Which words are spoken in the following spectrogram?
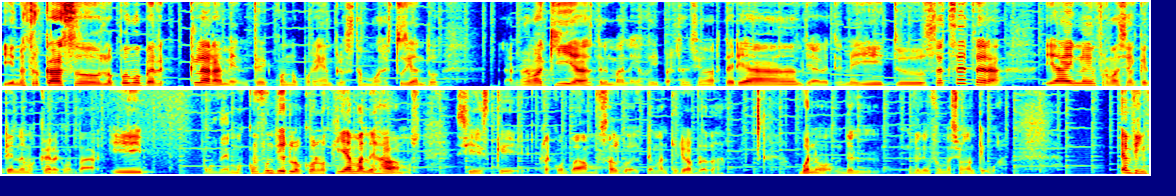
Y en nuestro caso lo podemos ver claramente cuando, por ejemplo, estamos estudiando las nuevas guías del manejo de hipertensión arterial, diabetes mellitus, etc. Y hay nueva información que tenemos que recordar. Y podemos confundirlo con lo que ya manejábamos, si es que recordábamos algo del tema anterior, ¿verdad? Bueno, de la información antigua. En fin,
